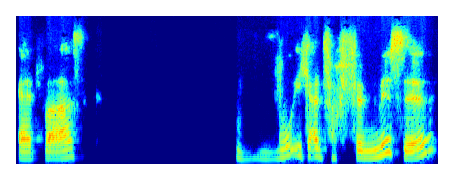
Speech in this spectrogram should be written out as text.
etwas, wo ich einfach vermisse,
